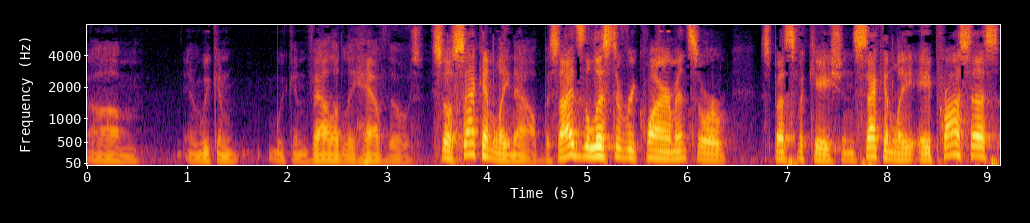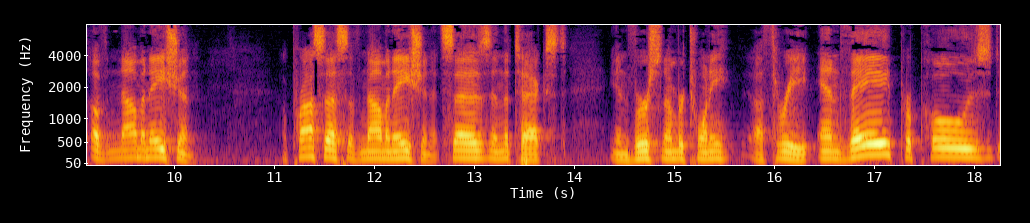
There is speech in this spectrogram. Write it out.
um, and we can we can validly have those. So, secondly, now besides the list of requirements or specifications, secondly, a process of nomination. A process of nomination. It says in the text in verse number 23 and they proposed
